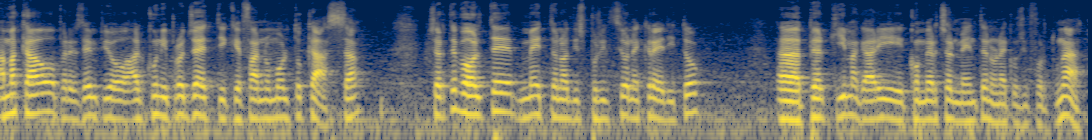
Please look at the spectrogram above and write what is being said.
a Macao, per esempio, alcuni progetti che fanno molto cassa, certe volte mettono a disposizione credito eh, per chi magari commercialmente non è così fortunato,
